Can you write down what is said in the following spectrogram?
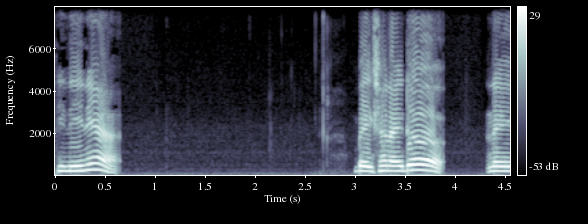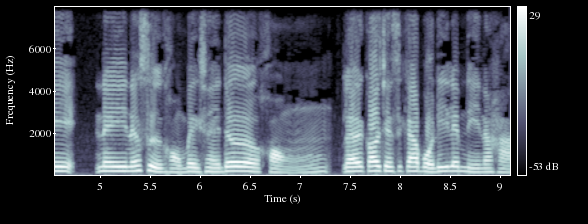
ทีนี้เนี่ยBlake Snyder ในในหนังสือของ Blake Snyder ของแล้วก็ Jessica Brody เล่มนี้นะคะ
